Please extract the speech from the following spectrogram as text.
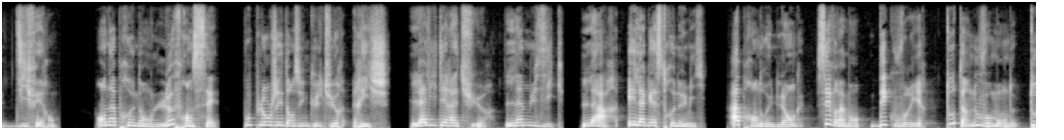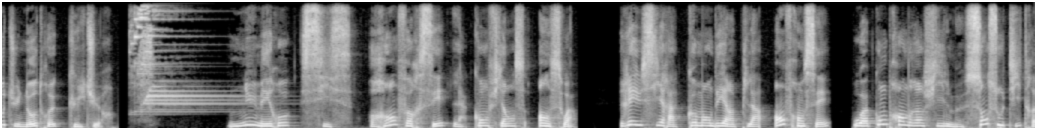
différent. En apprenant le français, vous plongez dans une culture riche. La littérature, la musique, l'art et la gastronomie. Apprendre une langue, c'est vraiment découvrir tout un nouveau monde, toute une autre culture. Numéro 6. Renforcer la confiance en soi. Réussir à commander un plat en français ou à comprendre un film sans sous-titres,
